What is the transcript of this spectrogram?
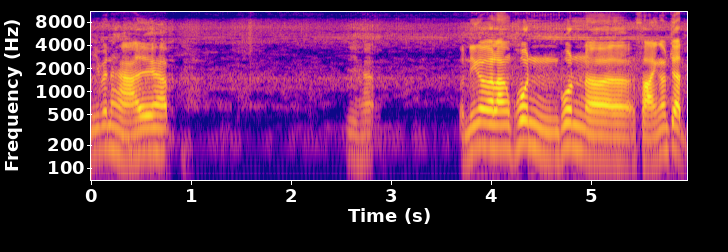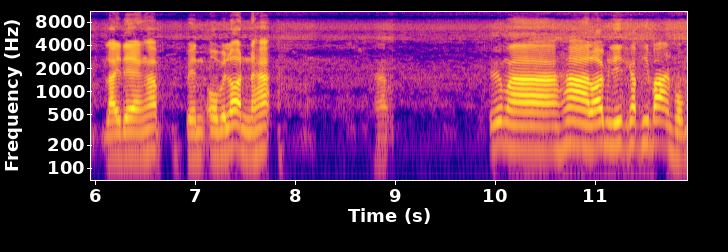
มีปัญหาเลยครับนี่ฮะ ตอนนี้ก็กำลังพ่นพ่นเอ่อสารกำจัดลายแดงครับ เป็นโอเบรอนนะฮะครับซื้อมา 500มิลลิลิตรครับที่บ้านผม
